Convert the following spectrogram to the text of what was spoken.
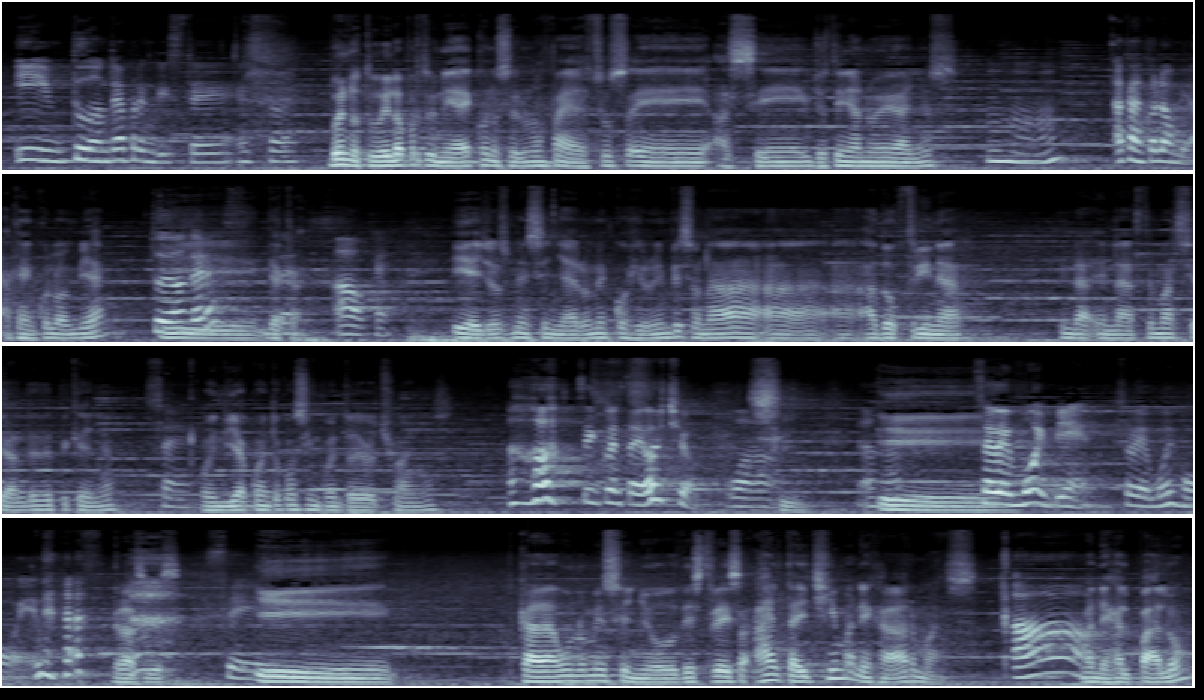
¿Y tú dónde aprendiste esto? Bueno, tuve la oportunidad de conocer unos maestros eh, hace, yo tenía nueve años Ujú. Acá en Colombia. acá en Colombia. ¿Tú de dónde eres? De acá. Ah, ok. Y ellos me enseñaron, me cogieron y empezaron a, a- a adoctrinar en la, en la arte marcial desde pequeña. Sí. Hoy en día cuento con 58 años. 58. Wow. Sí. Y- Se ve muy bien, se ve muy joven. Gracias. Sí. Y cada uno me enseñó destreza. Ah, el tai chi maneja armas. ah, Maneja el palo,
